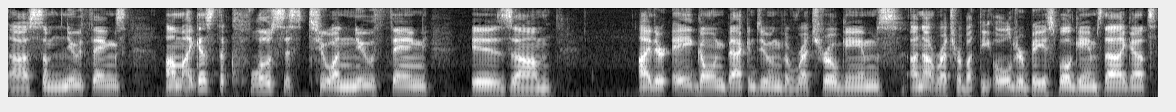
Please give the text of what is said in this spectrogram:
uh, some new things? Um. I guess the closest to a new thing is um, either a going back and doing the retro games, uh, not retro, but the older baseball games that I got,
